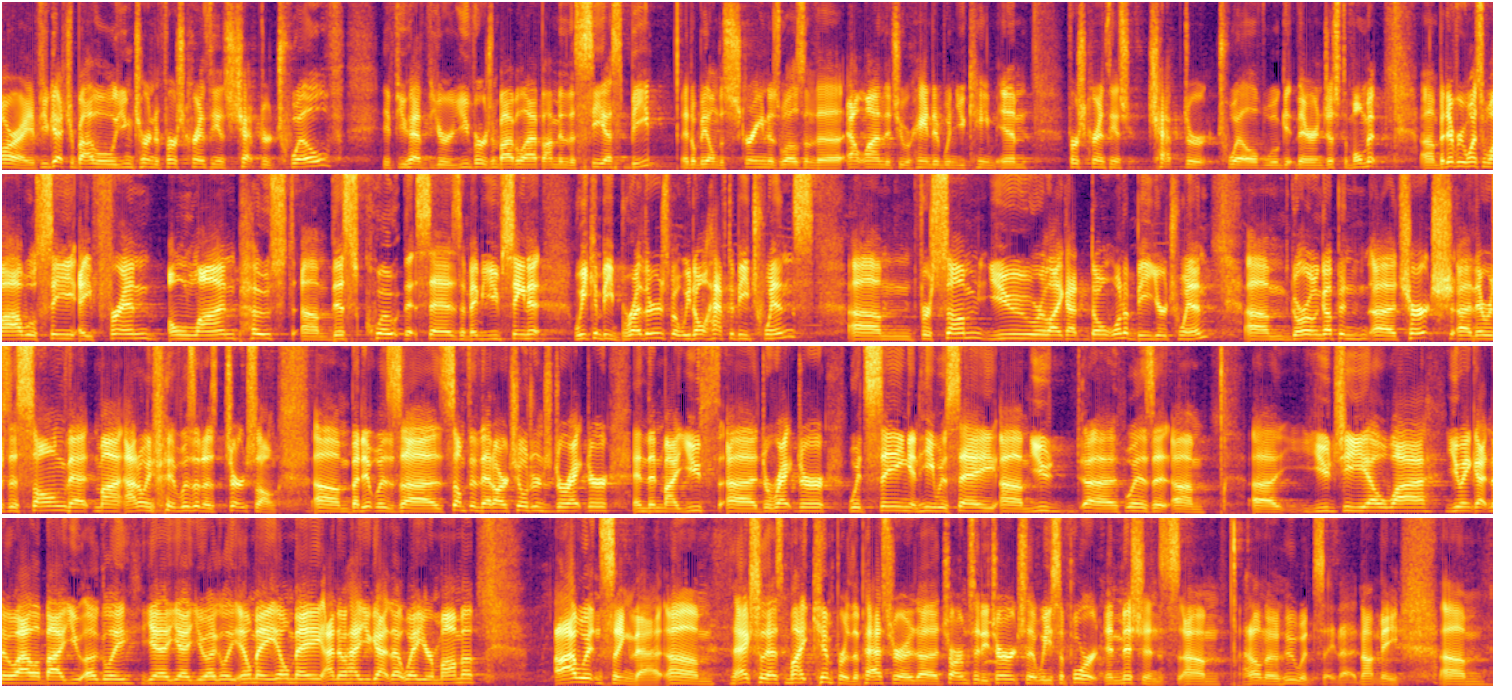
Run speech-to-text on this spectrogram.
All right, if you've got your Bible, you can turn to 1 Corinthians chapter 12. If you have your YouVersion Bible app, I'm in the CSB. It'll be on the screen as well as in the outline that you were handed when you came in. 1 Corinthians chapter 12. We'll get there in just a moment. Um, but every once in a while, I will see a friend online post um, this quote that says, and maybe you've seen it, we can be brothers, but we don't have to be twins. Um, for some, you are like, I don't want to be your twin. Um, growing up in uh, church, uh, there was this song that my, I don't even, it wasn't a church song, um, but it was uh, something that our children's director and then my youth uh, director would sing, and he would say, um, You, uh, what is it? Um, uh, UGLY, you ain't got no alibi, you ugly. Yeah, yeah, you ugly. Ilmay, Ilmay, I know how you got that way, your mama. I wouldn't sing that. Um, actually, that's Mike Kemper, the pastor at uh, Charm City Church that we support in missions. Um, I don't know who would say that, not me. Um,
